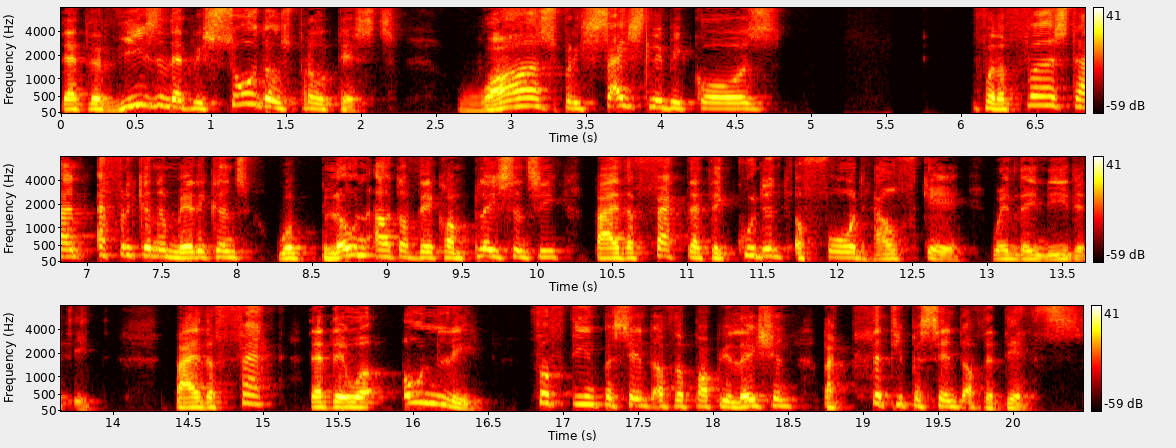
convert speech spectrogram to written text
that the reason that we saw those protests was precisely because for the first time, African Americans were blown out of their complacency by the fact that they couldn't afford health care when they needed it, by the fact that there were only 15% of the population, but 30% of the deaths.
